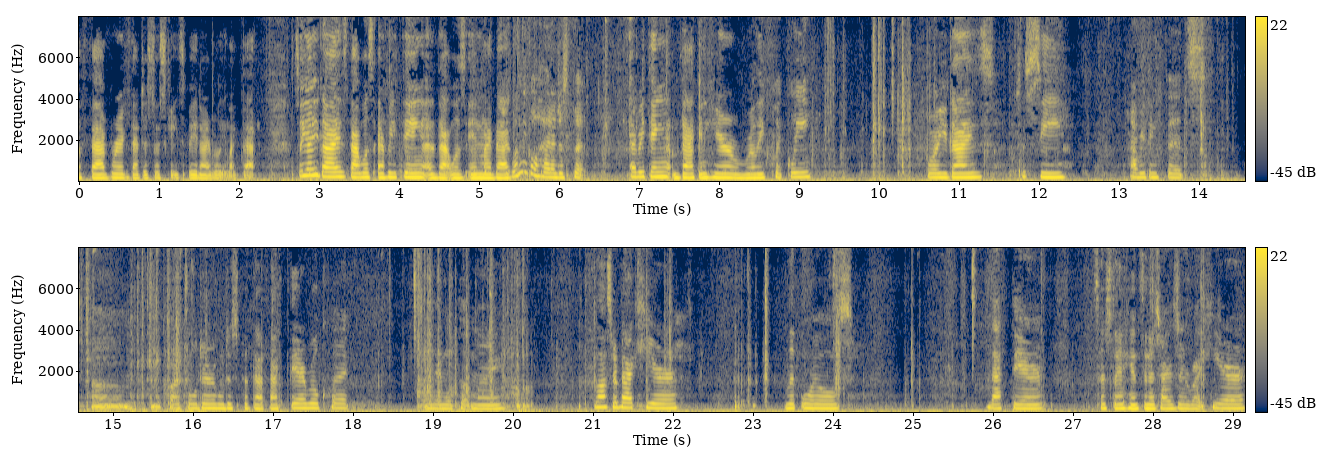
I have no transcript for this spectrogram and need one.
a fabric that just says Kate Spade and I really like that. So yeah, you guys, that was everything that was in my bag. Let me go ahead and just put everything back in here really quickly for you guys to see how everything fits. Um, my card holder, we'll just put that back there real quick. And then we'll put my flosser back here, lip oils back there, Touchland hand sanitizer right here,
